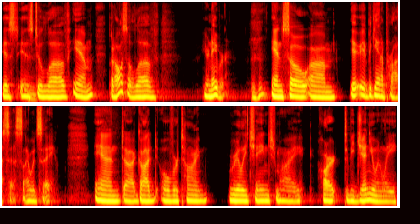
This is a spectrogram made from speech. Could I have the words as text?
is is Mm. to love Him, but also love your neighbor. Mm-hmm. And so um, it, it began a process, I would say. And uh, God, over time, really changed my heart to be genuinely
